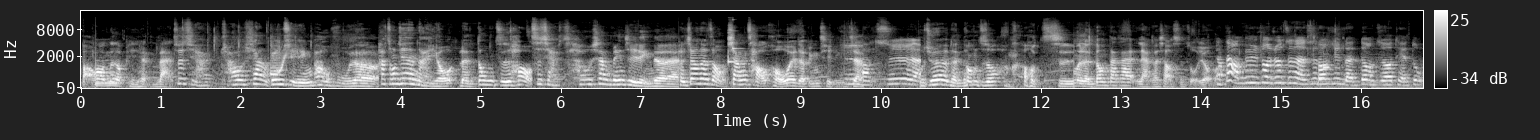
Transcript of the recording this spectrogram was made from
薄，然后那个皮很烂，吃起来超像冰淇淋泡芙的，它中间的奶油冷冻之后吃起来超像冰淇淋的，很像那种香草口味的冰淇淋这样，好吃。我觉得冷冻之后很好吃，我们冷冻大概两个小时左右吧。但我必须说，就真的是东西冷冻之后甜度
